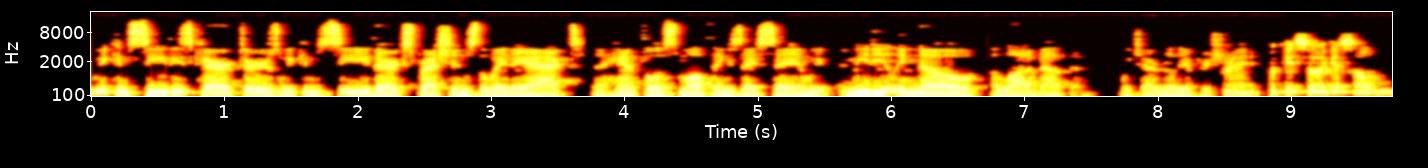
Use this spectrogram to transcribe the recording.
we can see these characters, we can see their expressions, the way they act, a handful of small things they say, and we immediately know a lot about them, which I really appreciate. Right. Okay, so I guess I'll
